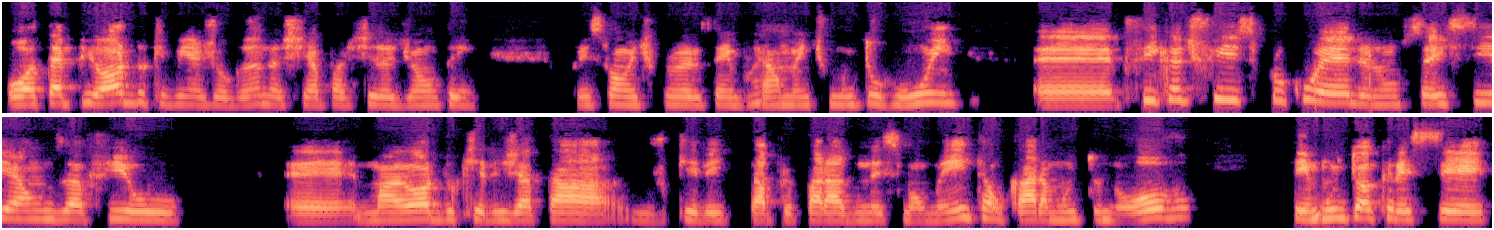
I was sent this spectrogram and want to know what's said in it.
ou até pior do que vinha jogando, achei a partida de ontem, principalmente o primeiro tempo, realmente muito ruim. É, fica difícil para o Coelho. Não sei se é um desafio é, maior do que ele já está, do que ele está preparado nesse momento. É um cara muito novo, tem muito a crescer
